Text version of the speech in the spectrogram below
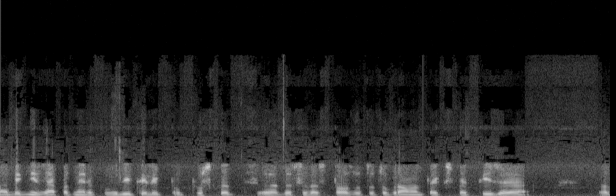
видни западни ръководители пропускат да се възползват от огромната експертиза в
